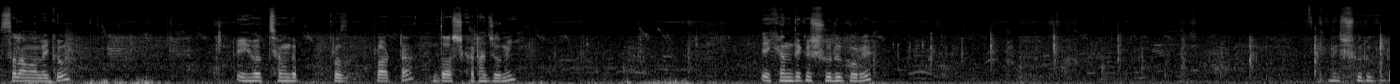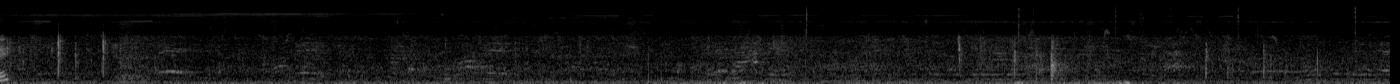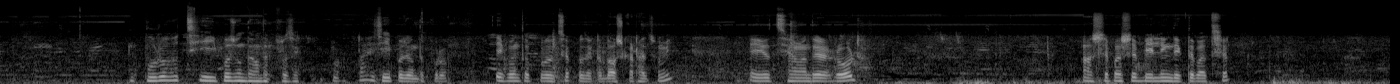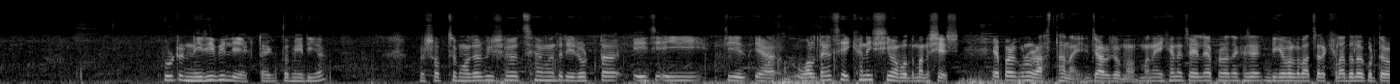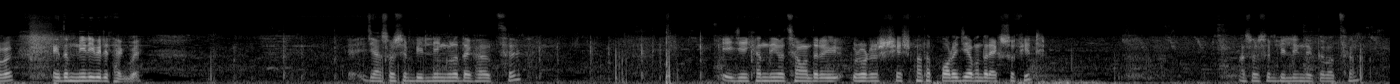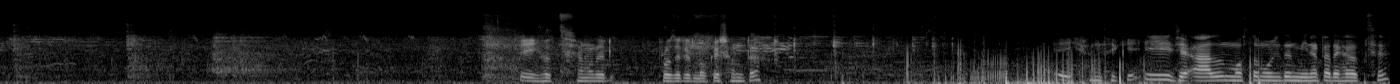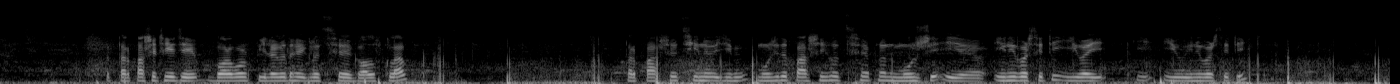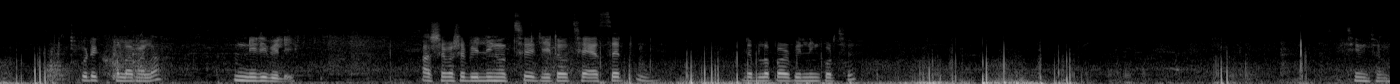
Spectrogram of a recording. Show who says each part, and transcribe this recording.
Speaker 1: আসসালামু আলাইকুম। এই হচ্ছে আমাদের প্লটটা, দশ কাঠা জমি। এখান থেকে শুরু করে শুরু করে পুরো হচ্ছে এই পর্যন্ত আমাদের প্রজেক্ট প্লটটা যে এই পর্যন্ত পুরো, এই পর্যন্ত পুরো হচ্ছে প্রজেক্টটা দশ কাঠা জমি। এই হচ্ছে আমাদের রোড আশেপাশে বিল্ডিং দেখতে পাচ্ছেন। পুরোটা নিরিবিলি একটা একদম এরিয়া সবচেয়ে মজার বিষয় হচ্ছে আমাদের এই রোডটা এই যে এই যে ওয়ালটা আছে এখানেই সীমাবদ্ধ মানে শেষ। এরপর কোনো রাস্তা নাই যার জন্য। মানে এখানে চাইলে আপনারা দেখা যায় বিকেলবেলা বাচ্চারা খেলাধুলা করতে পারবে, একদম নিরিবিলি থাকবে। যে আশেপাশে বিল্ডিংগুলো দেখা যাচ্ছে। এই যে এখান দিয়ে হচ্ছে আমাদের এই রোডের শেষ মাথা পরে যে আমাদের একশো ফিট আশেপাশে বিল্ডিং দেখতে পাচ্ছেন। এই হচ্ছে আমাদের প্রজেক্টের লোকেশনটা এইখান থেকে এই যে আল মোস্তা মসজিদের মিনারটা দেখা যাচ্ছে। তার পাশে ঠিক যে বড় বড় পিলারগুলো দেখা এগুলো হচ্ছে গলফ ক্লাব তার পাশে ছিল ওই যে মসজিদের পাশেই হচ্ছে আপনার মসজিদ ইউনিভার্সিটি, ইউআই, ইউ ইউনিভার্সিটি। পুরোটি খোলামেলা, নিরিবিলি। আশেপাশে বিল্ডিং হচ্ছে, যেটা হচ্ছে অ্যাসেট ডেভেলপার বিল্ডিং করছে। চিনছেন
